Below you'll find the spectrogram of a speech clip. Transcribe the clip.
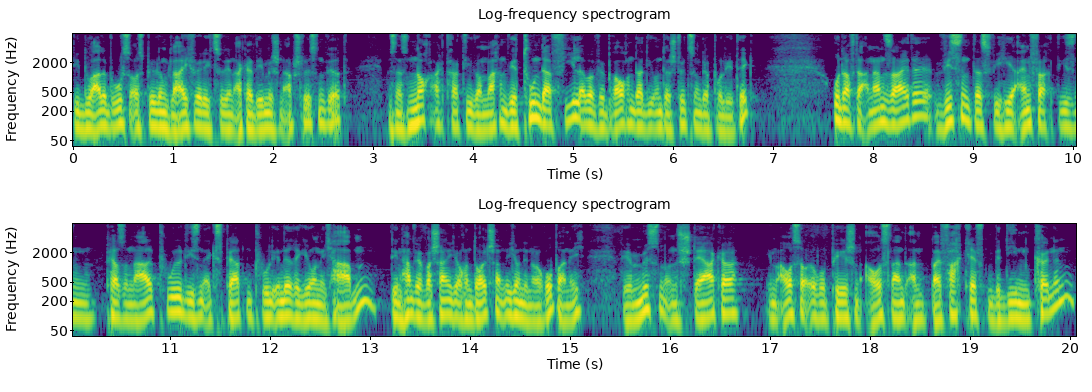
die duale Berufsausbildung gleichwertig zu den akademischen Abschlüssen wird. Wir müssen das noch attraktiver machen. Wir tun da viel, aber wir brauchen da die Unterstützung der Politik. Und auf der anderen Seite, wissend, dass wir hier einfach diesen Personalpool, diesen Expertenpool in der Region nicht haben, den haben wir wahrscheinlich auch in Deutschland nicht und in Europa nicht, wir müssen uns stärker im außereuropäischen Ausland an, bei Fachkräften bedienen können.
